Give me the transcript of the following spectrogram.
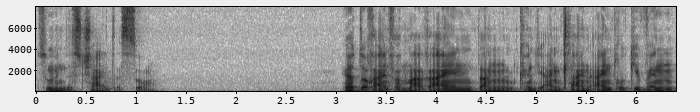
Zumindest scheint es so. Hört doch einfach mal rein, dann könnt ihr einen kleinen Eindruck gewinnen,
